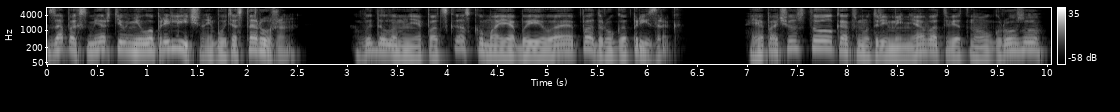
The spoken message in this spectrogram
Запах смерти у него приличный, будь осторожен. Выдала мне подсказку моя боевая подруга-призрак. Я почувствовал, как внутри меня в ответ на угрозу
